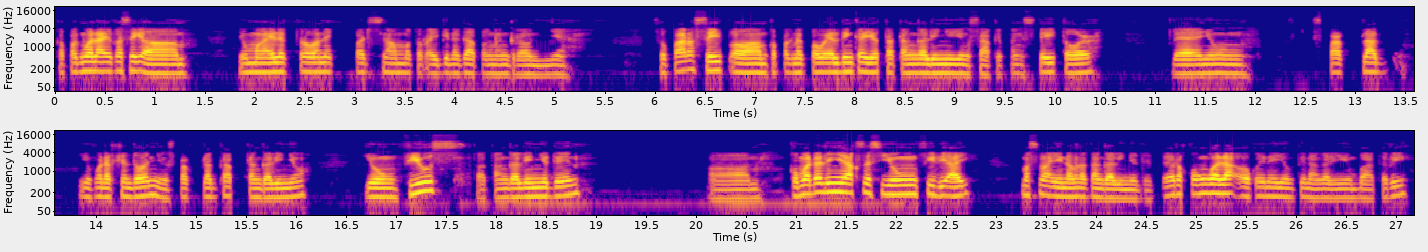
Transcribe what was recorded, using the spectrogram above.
Kapag malayo kasi um yung mga electronic parts ng motor ay ginagapang ng ground niya. So para safe um kapag nagpa-welding kayo tatanggalin niyo yung socket ng stator then yung spark plug yung connection doon yung spark plug cap tanggalin niyo yung fuse tatanggalin nyo din. Um, kung madaling i-access yung CDI mas mainam na tanggalin nyo din. Pero kung wala okay na yung tinanggalin yung battery.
